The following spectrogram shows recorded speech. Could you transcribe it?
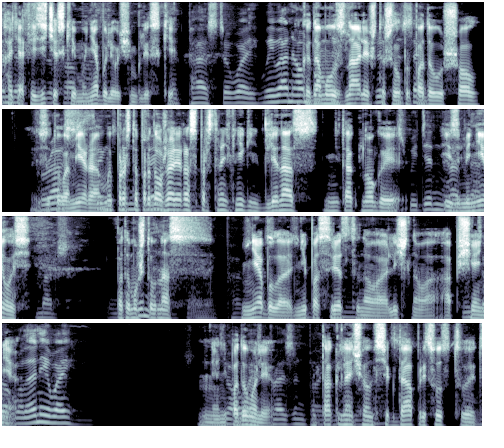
хотя физически мы не были очень близки. Когда мы узнали, что Шила Прабхупада ушел из этого мира, мы просто продолжали распространять книги. Для нас не так многое изменилось потому что у нас не было непосредственного личного общения. Они подумали, так или иначе он всегда присутствует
